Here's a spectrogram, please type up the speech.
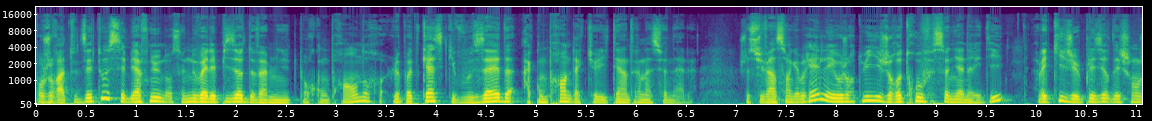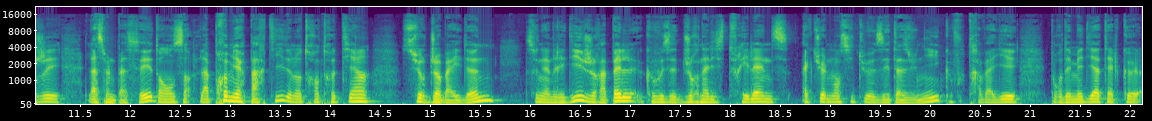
Bonjour à toutes et tous et bienvenue dans ce nouvel épisode de 20 minutes pour comprendre, le podcast qui vous aide à comprendre l'actualité internationale. Je suis Vincent Gabriel et aujourd'hui je retrouve Sonia Dridi, avec qui j'ai eu le plaisir d'échanger la semaine passée dans la première partie de notre entretien sur Joe Biden. Sonia Dridi, je rappelle que vous êtes journaliste freelance actuellement située aux États-Unis, que vous travaillez pour des médias tels que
